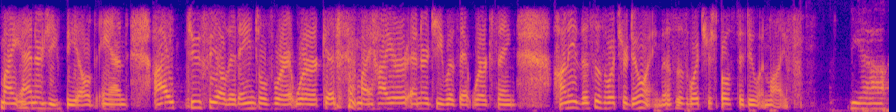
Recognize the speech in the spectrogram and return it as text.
my mm-hmm. energy field. And I do feel that angels were at work, and my higher energy was at work, saying, "Honey, this is what you're doing. This is what you're supposed to do in life." Yeah,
